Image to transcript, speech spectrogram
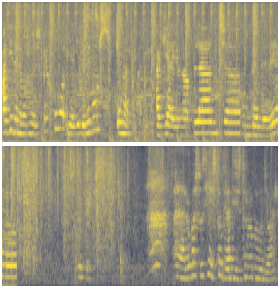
Aquí tenemos un espejo y aquí tenemos un armario. Aquí hay una plancha, un tendedero. ¡Ah! Para la ropa sucia esto gratis, esto no lo podemos llevar.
